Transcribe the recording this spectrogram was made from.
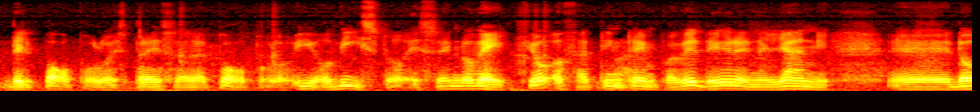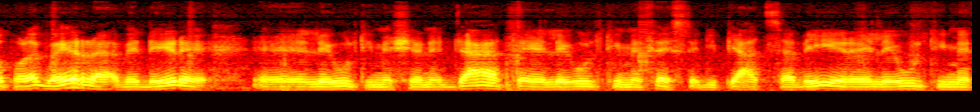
del popolo, espressa dal popolo. Io ho visto, essendo vecchio, ho fatto in tempo a vedere negli anni eh, dopo la guerra, vedere eh, le ultime sceneggiate, le ultime feste di piazza vere, ultime,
